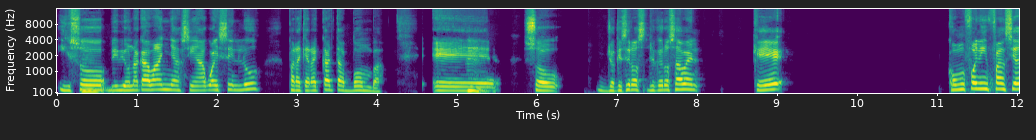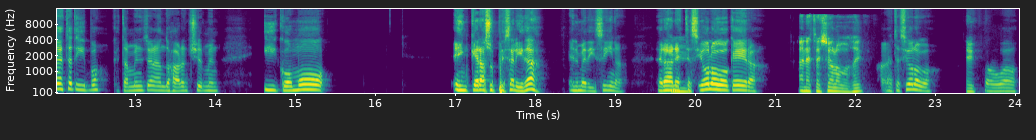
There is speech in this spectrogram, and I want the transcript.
hizo, mm. vivió una cabaña sin agua y sin luz para crear cartas bombas. Mm. Eh, so, yo, quisiera, yo quiero saber qué, cómo fue la infancia de este tipo que están mencionando, Harold Shipman, y cómo, en qué era su especialidad en medicina. ¿Era anestesiólogo qué era? Anestesiólogo, sí. Anestesiólogo. Sí. Oh, wow.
